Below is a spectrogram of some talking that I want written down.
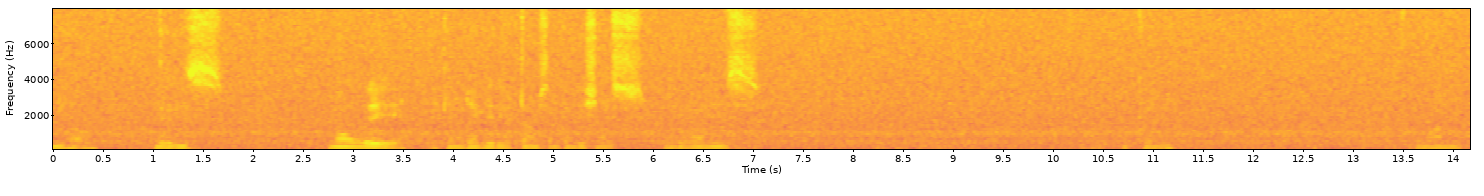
anyhow there is no way I cannot agree your terms and conditions. Otherwise okay. One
